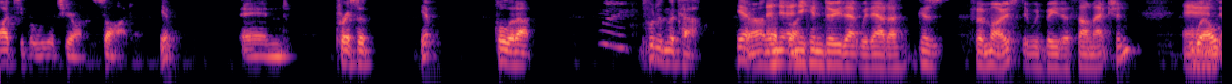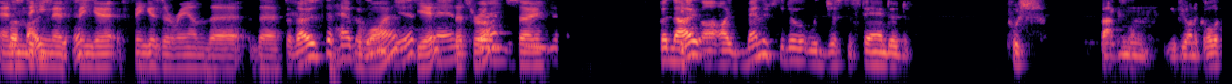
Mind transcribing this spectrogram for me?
I tip a wheelchair on its side. Yep. And press it. Yep. Pull it up. Put it in the car. Yeah, Right, and, and right. you can do that without a because for most it would be the thumb action, and, Well, and sticking most, their yes. finger fingers around the the. For those that have The them, wires? yes, Yes, that's right. So- but no, I managed to do it with just a standard push button, if you want to call it.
